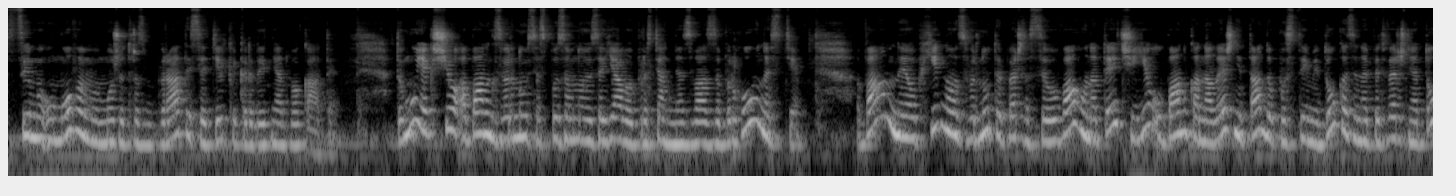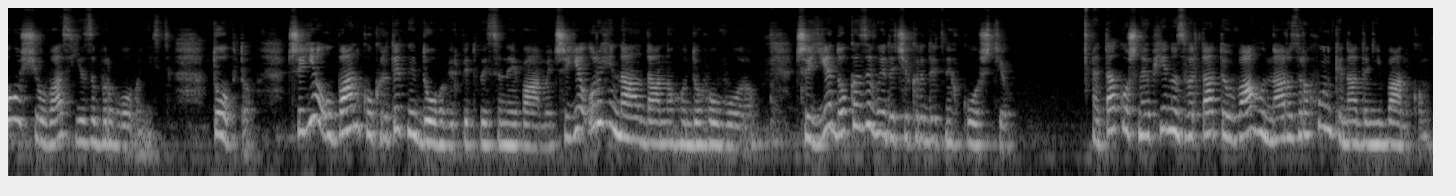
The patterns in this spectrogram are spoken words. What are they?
З цими умовами можуть розбиратися тільки кредитні адвокати. Тому, якщо Абанк звернувся з позовною заявою про стягнення з вас заборгованості, вам необхідно звернути перш за все увагу на те, чи є у банка належні та допустимі докази на підтвердження того, що у вас є заборгованість. Тобто, чи є у банку кредитний договір, підписаний вами, чи є оригінал даного договору, чи є докази видачі кредитних коштів. Також необхідно звертати увагу на розрахунки, надані банком,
